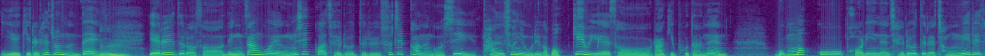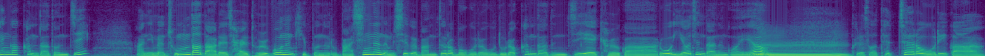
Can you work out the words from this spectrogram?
얘기를 해줬는데 음. 예를 들어서 냉장고에 음식과 재료들을 수집하는 것이 단순히 우리가 먹기 위해서라기보다는 못 먹고 버리는 재료들의 정리를 생각한다든지 아니면 좀 더 나를 잘 돌보는 기분으로 맛있는 음식을 만들어 먹으려고 노력한다든지의 결과로 이어진다는 거예요. 음. 그래서 대체로 우리가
